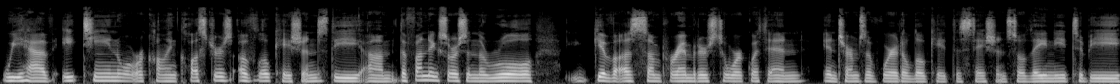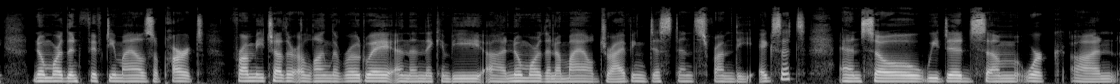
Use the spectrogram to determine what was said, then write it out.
we have 18 what we're calling clusters of locations. The um, the funding source and the rule give us some parameters to work within in terms of where to locate the station. So they need to be no more than 50 miles apart from each other along the roadway, and then they can be uh, no more than a mile driving distance from the exit. And so we did some work on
